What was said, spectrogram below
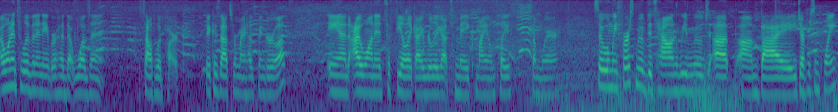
I wanted to live in a neighborhood that wasn't Southwood Park because that's where my husband grew up, and I wanted to feel like I really got to make my own place somewhere. So when we first moved to town, we moved up um, by Jefferson Pointe,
